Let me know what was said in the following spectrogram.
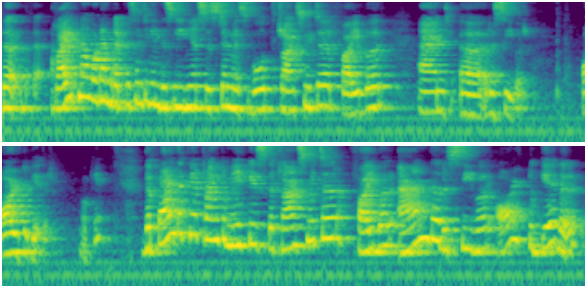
the, right now what I'm representing in this linear system is both transmitter, fiber and uh, receiver all together. Okay. The point that we are trying to make is the transmitter, fiber and the receiver all together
